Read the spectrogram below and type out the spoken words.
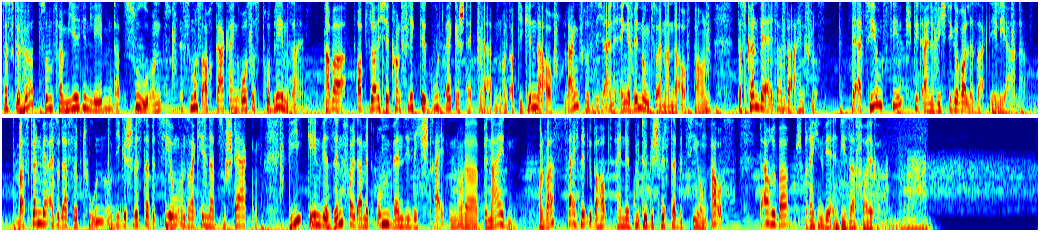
Das gehört zum Familienleben dazu und es muss auch gar kein großes Problem sein. Aber ob solche Konflikte gut weggesteckt werden und ob die Kinder auch langfristig eine enge Bindung zueinander aufbauen, das können wir Eltern beeinflussen. Der Erziehungsstil spielt eine wichtige Rolle, sagt Eliane. Was können wir also dafür tun, um die Geschwisterbeziehung unserer Kinder zu stärken? Wie gehen wir sinnvoll damit um, wenn sie sich streiten oder beneiden? Und was zeichnet überhaupt eine gute Geschwisterbeziehung aus? Darüber sprechen wir in dieser Folge.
